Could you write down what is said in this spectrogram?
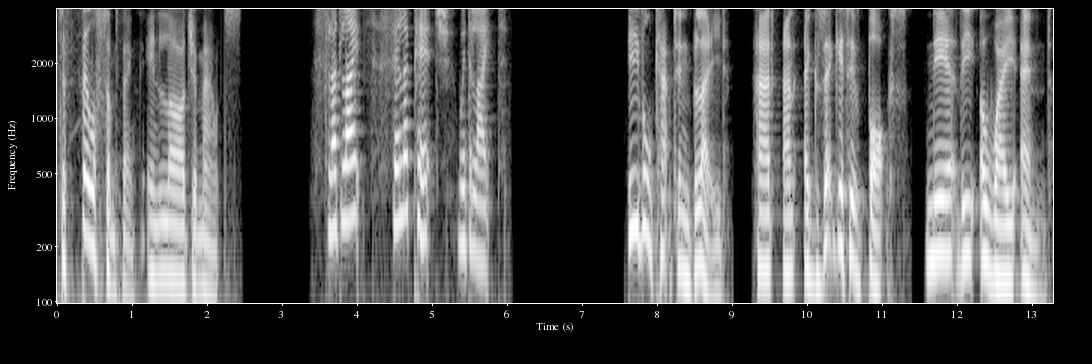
to fill something in large amounts. Floodlights fill a pitch with light. Evil Captain Blade had an executive box near the away end.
